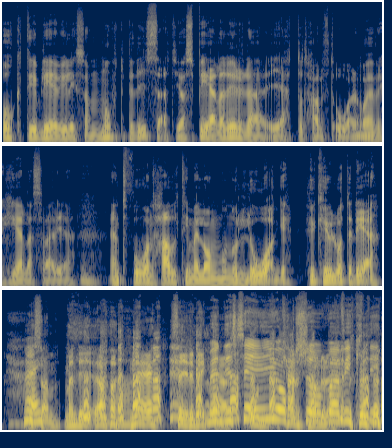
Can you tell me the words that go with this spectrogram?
Och det blev ju liksom motbevisat. Jag spelade det där i ett och ett halvt år och över hela Sverige. En två och en halv timme lång monolog. Hur kul låter det? Nej. Liksom. Men det, ja, nej, säger Rebecka. Men det säger ju också vad viktigt,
